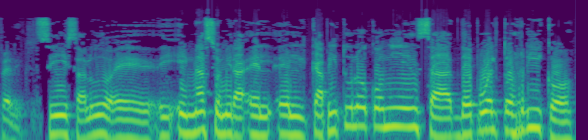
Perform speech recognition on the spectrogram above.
Félix. sí, saludo. Eh, Ignacio, mira, el, el capítulo comienza de Puerto Rico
